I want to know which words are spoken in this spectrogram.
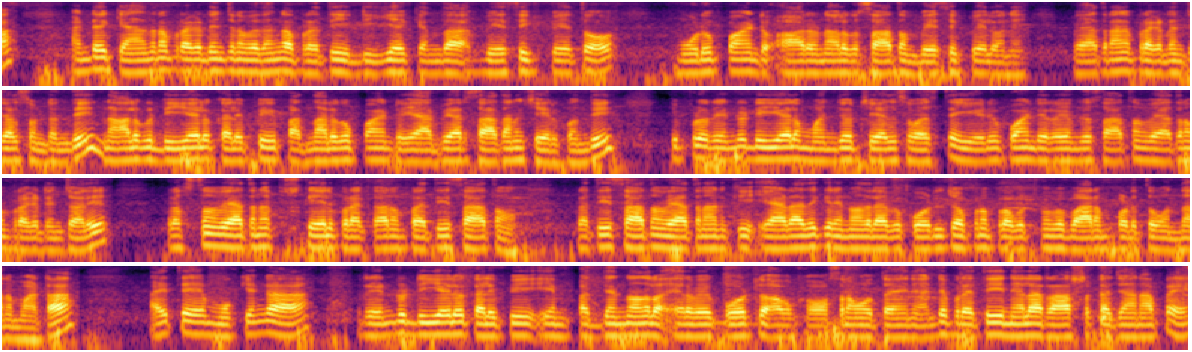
అంటే కేంద్రం ప్రకటించిన విధంగా ప్రతి డిఏ కింద బేసిక్ పేతో మూడు పాయింట్ ఆరు నాలుగు శాతం బేసిక్ పేలోని వేతనాన్ని ప్రకటించాల్సి ఉంటుంది. నాలుగు డిఏలు కలిపి పద్నాలుగు పాయింట్ యాభై ఆరు శాతానికి చేరుకుంది. ఇప్పుడు రెండు డిఏలు మంజూరు చేయాల్సి వస్తే ఏడు పాయింట్ ఇరవై ఎనిమిది శాతం వేతనం ప్రకటించాలి. ప్రస్తుతం వేతన స్కేల్ ప్రకారం ప్రతి శాతం ప్రతి శాతం వేతనానికి ఏడాదికి రెండు వందల యాభై కోట్ల చొప్పున ప్రభుత్వంపై భారం పడుతూ ఉందన్నమాట. అయితే ముఖ్యంగా రెండు డిఏలు కలిపి ఏం పద్దెనిమిది వందల ఇరవై కోట్లు అవసరం అవుతాయని అంటే ప్రతి నెల రాష్ట్ర ఖజానాపై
